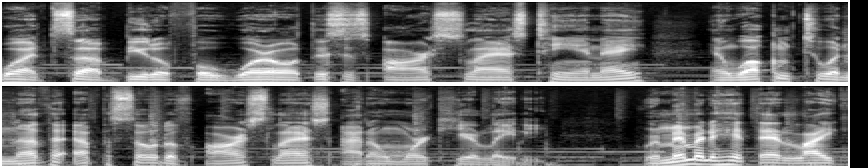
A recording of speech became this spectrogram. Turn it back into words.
What's up, beautiful world? This is r slash TNA, and welcome to another episode of r slash I don't work here, lady. Remember to hit that like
